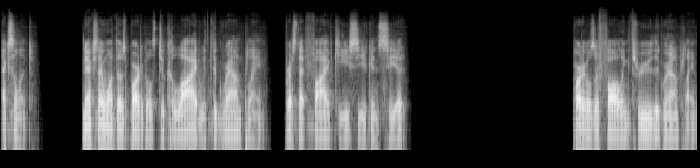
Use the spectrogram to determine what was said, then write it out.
Excellent. Next, I want those particles to collide with the ground plane. Press that 5 key so you can see it particles are falling through the ground plane.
